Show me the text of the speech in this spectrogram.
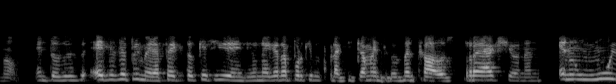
¿no? Entonces, ese es el primer efecto que se evidencia en una guerra porque prácticamente los mercados reaccionan en un muy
